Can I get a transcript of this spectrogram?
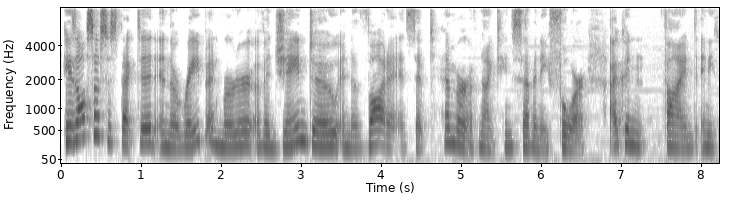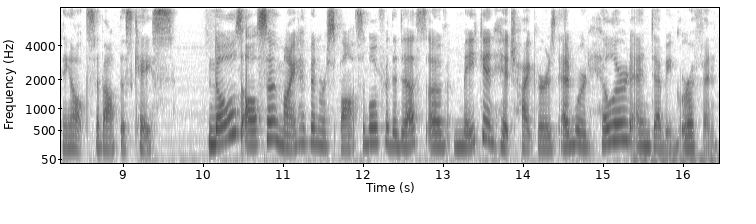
He's also suspected in the rape and murder of a Jane Doe in Nevada in September of 1974. I couldn't find anything else about this case. Knowles also might have been responsible for the deaths of Macon hitchhikers Edward Hillard and Debbie Griffin.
